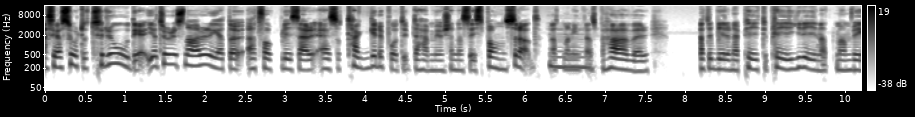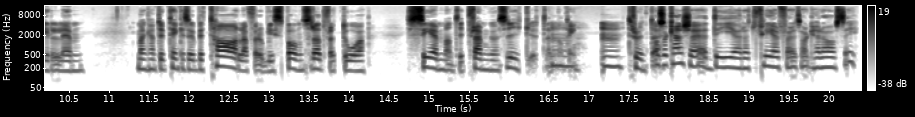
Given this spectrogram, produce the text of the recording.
Alltså jag har svårt att tro det. Jag tror det snarare är att, att folk blir så, här, är så taggade på typ det här med att känna sig sponsrad. Att man inte ens behöver... Att det blir den här pay to play-grejen. Att man vill... em, Man kan typ tänka sig att betala för att bli sponsrad för att då ser man typ framgångsrik ut eller någonting. Tror inte. Och så kanske det gör att fler företag hör av sig.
